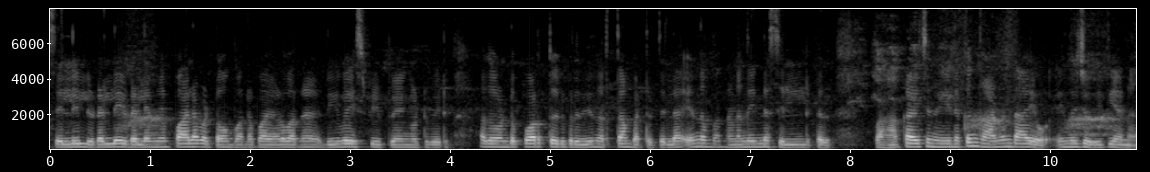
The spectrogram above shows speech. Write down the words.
സെല്ലിൽ ഇടല്ലേ ഇടല്ലേ എന്ന് ഞാൻ പലവട്ടവും പറഞ്ഞപ്പോൾ അയാൾ പറഞ്ഞു ഡി വൈ എസ് പി ഇപ്പോൾ ഇങ്ങോട്ട് വരും? അതുകൊണ്ട് പുറത്തൊരു പ്രതിയെ നിർത്താൻ പറ്റത്തില്ല എന്ന് പറഞ്ഞാണ് നിന്നെ സെല്ലിലിട്ടത് അപ്പോൾ ആ കാഴ്ച നിനക്കും കാണണ്ടായോ എന്ന് ചോദിക്കുകയാണ്.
